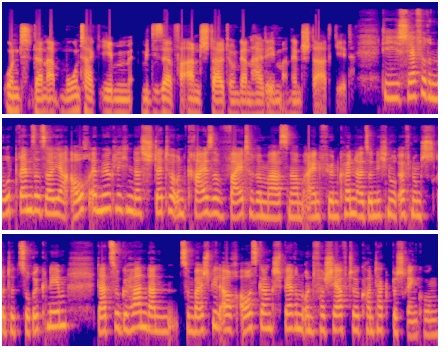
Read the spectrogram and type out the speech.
und dann ab Montag eben mit dieser Veranstaltung dann halt eben an den Start geht. Die schärfere Notbremse soll ja auch ermöglichen, dass Städte und Kreise weitere Maßnahmen einführen können, also nicht nur Öffnungsschritte zurücknehmen. Dazu gehören dann zum Beispiel auch Ausgangssperren und verschärfte Kontaktbeschränkungen.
